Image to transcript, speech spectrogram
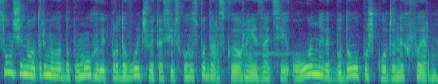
Сумщина отримала допомогу від продовольчої та сільськогосподарської організації ООН на відбудову пошкоджених ферм.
